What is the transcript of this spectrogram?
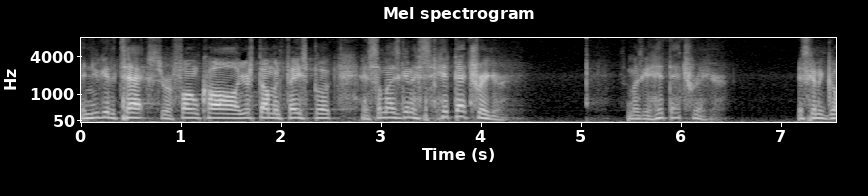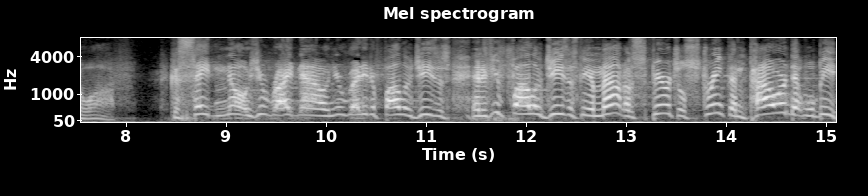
and you get a text or a phone call, you're thumbing Facebook, and somebody's going to hit that trigger. Somebody's going to hit that trigger. It's going to go off. Because Satan knows you're right now and you're ready to follow Jesus. And if you follow Jesus, the amount of spiritual strength and power that will be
